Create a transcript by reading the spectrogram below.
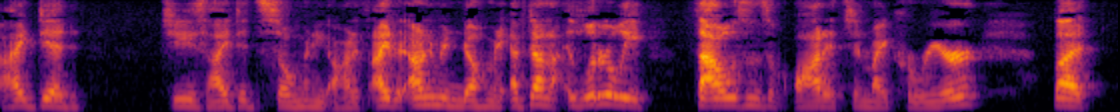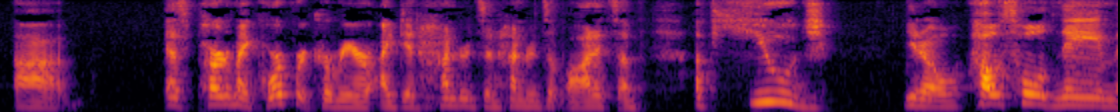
I did, geez, I did so many audits. I, don't even know how many. I've done literally thousands of audits in my career. But uh, as part of my corporate career, I did hundreds and hundreds of audits of, of huge you know, household name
